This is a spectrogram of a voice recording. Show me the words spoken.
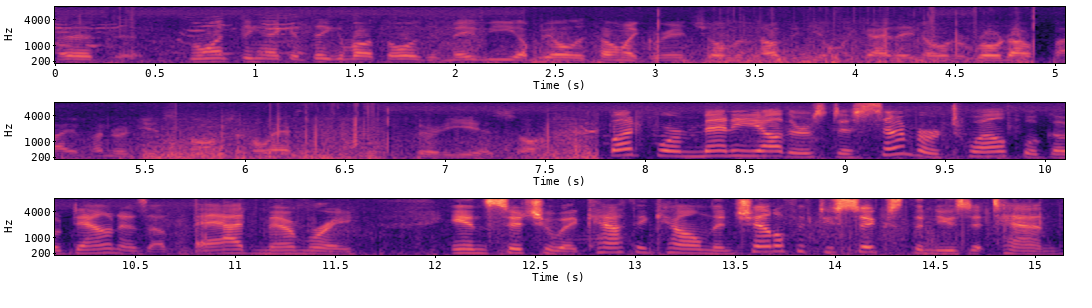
Uh, the one thing I can think about though is that maybe I'll be able to tell my grandchildren I'll be the only guy they know that rode out 500 year storms in the last 30 years. So. But for many others, December 12th will go down as a bad memory. In Scituate, Kathy Kalman, Channel 56, the news at 10.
